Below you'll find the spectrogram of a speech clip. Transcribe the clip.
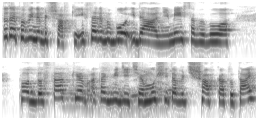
Tutaj powinny być szafki i wtedy by było idealnie. Miejsca by było pod dostatkiem, a tak widzicie, musi to być szafka tutaj,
